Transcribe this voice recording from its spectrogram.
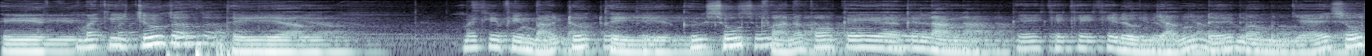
thì mấy cái trước á, thì mấy cái phiên bản trước thì cứ sút và nó có cái cái lần cái cái cái cái đường dẫn để mà mình dễ sút.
